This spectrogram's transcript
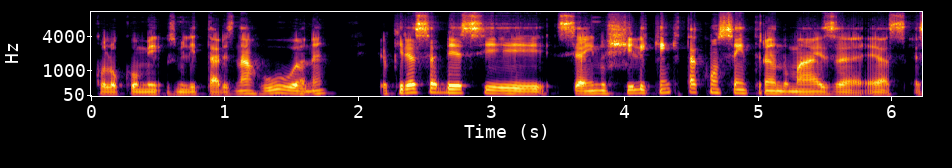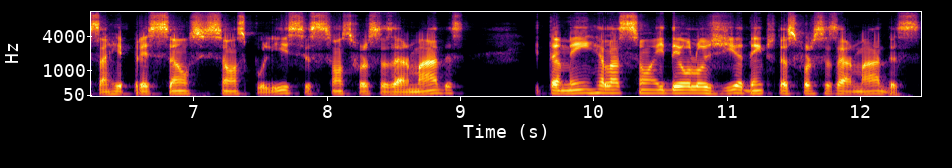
colocou os militares na rua, né? Eu queria saber se, se aí no Chile quem que está concentrando mais a, a, essa repressão, se são as polícias, se são as forças armadas, e também em relação à ideologia dentro das forças armadas.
